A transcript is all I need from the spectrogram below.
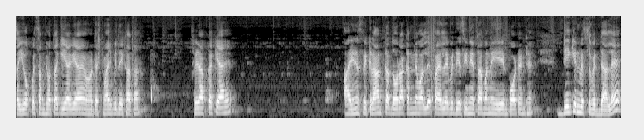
सहयोग पे समझौता किया गया है। उन्होंने टेस्ट मैच भी देखा था। फिर आपका क्या है? आईएनएस विक्रांत का दौरा करने वाले पहले विदेशी नेता बने, ये इंपॉर्टेंट है। डीकिन विश्वविद्यालय,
